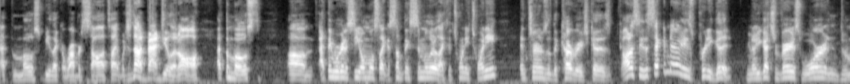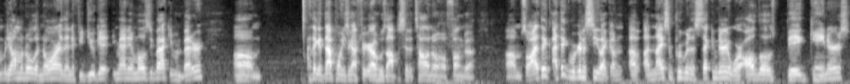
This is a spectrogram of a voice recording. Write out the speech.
at the most be like a Robert Saleh type, which is not a bad deal at all. At the most, um, I think we're going to see almost like a, something similar like the 2020 in terms of the coverage. Because honestly, the secondary is pretty good. You know, you got Charvarius Ward and Deommodore Lenoir, and then if you do get Emmanuel Moseley back, even better. Um, I think at that point you got to figure out who's opposite of Talanoa Hufanga. Um, so I think I think we're going to see like a, a, a nice improvement in the secondary where all those big gainers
